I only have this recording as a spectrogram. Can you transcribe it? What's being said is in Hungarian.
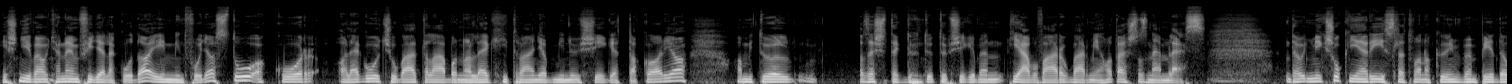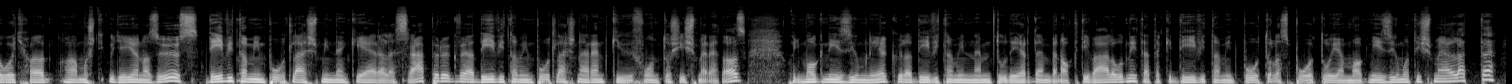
és nyilván, hogyha nem figyelek oda, én, mint fogyasztó, akkor a legolcsóbb általában a leghitványabb minőséget takarja, amitől az esetek döntő többségében hiába várok bármilyen hatást, az nem lesz de hogy még sok ilyen részlet van a könyvben, például, hogy ha, ha most ugye jön az ősz, D-vitamin pótlás mindenki erre lesz rápörögve, a D-vitamin pótlásnál rendkívül fontos ismeret az, hogy magnézium nélkül a D-vitamin nem tud érdemben aktiválódni, tehát aki D-vitamint pótol, az pótolja magnéziumot is mellette,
